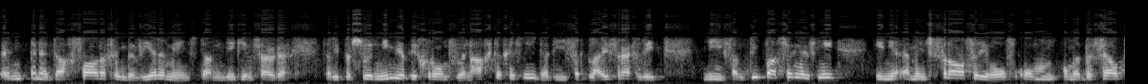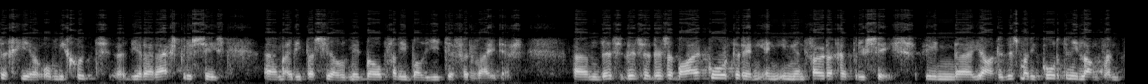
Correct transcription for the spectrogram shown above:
in in 'n dagvaardiging beweer 'n mens dan net eenvoudig dat die persoon nie meer op die grond woonagtig is nie dat die verblyfregwet nie van toepassing is nie. En 'n mens vra vir die hof om om 'n bevel te gee om die goed eh, deur 'n regsproses um, uit die perseel met behulp van die balie te verwyder Ehm um, dis dis dis 'n baie korter en en, en eenvoudige proses. En uh, ja, dit is maar die kort en die lank want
